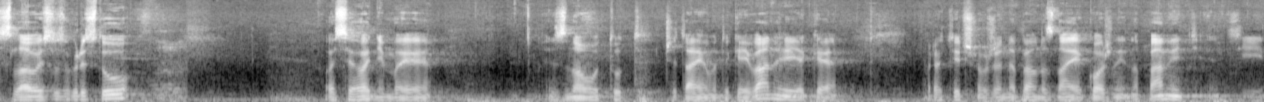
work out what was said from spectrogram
Слава Ісусу Христу! Ось сьогодні ми знову тут читаємо таке Євангеліє, яке практично вже, напевно, знає кожен на пам'ять ці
